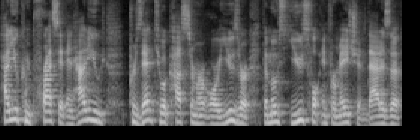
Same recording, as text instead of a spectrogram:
How do you compress it and how do you present to a customer or user the most useful information? That is a,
